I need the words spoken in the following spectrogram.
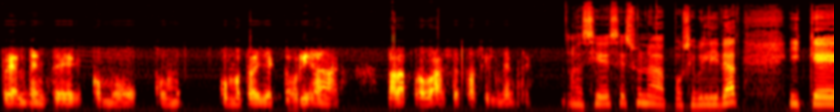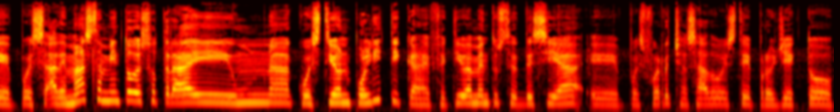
realmente como como como trayectoria para aprobarse fácilmente. Así es, es una posibilidad y que pues además también todo eso trae una cuestión política. Efectivamente usted decía, eh, pues fue rechazado este proyecto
